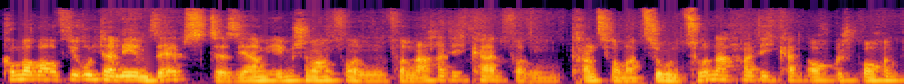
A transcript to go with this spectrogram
Kommen wir aber auf die Unternehmen selbst. Sie haben eben schon mal von, von Nachhaltigkeit, von Transformation zur Nachhaltigkeit auch gesprochen.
